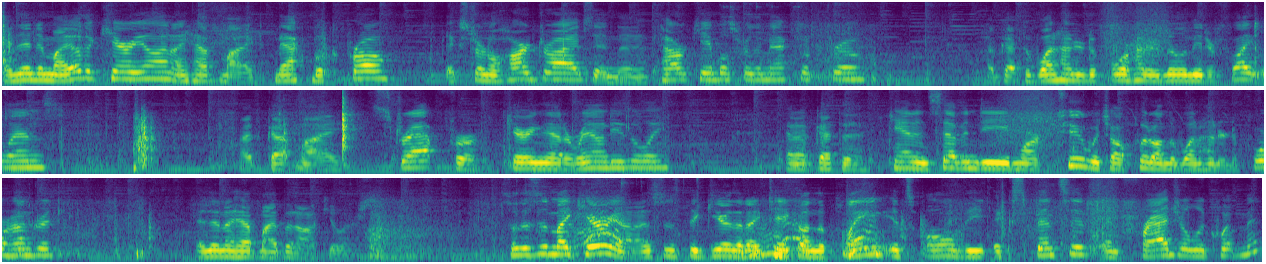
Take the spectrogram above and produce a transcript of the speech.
And then in my other carry-on I have my MacBook Pro external hard drives and the power cables for the MacBook Pro. I've got the 100 to 400 millimeter flight lens. I've got my strap for carrying that around easily. And I've got the Canon 7D Mark II, which I'll put on the 100 to 400. And then I have my binoculars. So this is my carry-on. This is the gear that I take on the plane. It's all the expensive and fragile equipment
